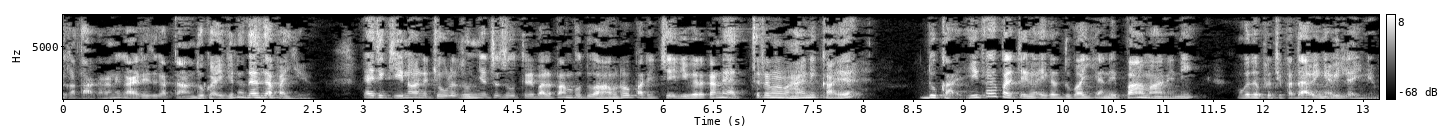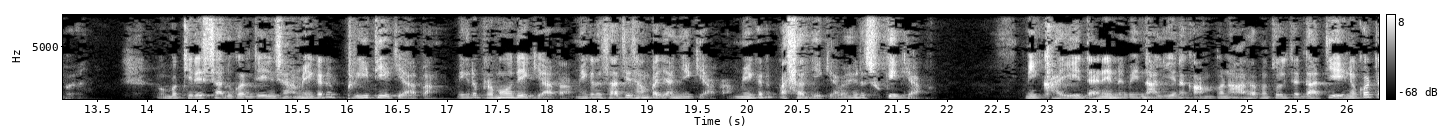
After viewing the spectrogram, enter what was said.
කතා කරන්නේ කයට හිත ගත්තා දුකයි කියන දැන් සැපයි කියන. ඒ ඉතින් කියනවානේ චූල ශුන්්‍යත සූත්‍රයේ බලපම් බුදුහාමරෝ පරිච්ඡේ ජීවර කරන්න ඇත්තටම මහණි කය දුකයි. ඒකයි පරිච්ඡේ ඒක දුකයි කියන්නේ එපා මානෙනි. මොකද ප්‍රතිපදාවෙන් ඇවිල්ලා ඉන්නේ ඔබ. ඔබ කෙලෙස් අඩු කරන දේ නිසා මේකට ප්‍රීතිය කියපන්. මේකට ප්‍රමෝදය කියපන්. මේකට සති සම්පජාඤ්ඤය කියපන්. මේකට පසද්ධිය කියපන්. මේකට සුඛය කියපන්. මේ කයේ දැනෙන මේ නලියන කම්පන අරමතුලිත ගතිය එනකොට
